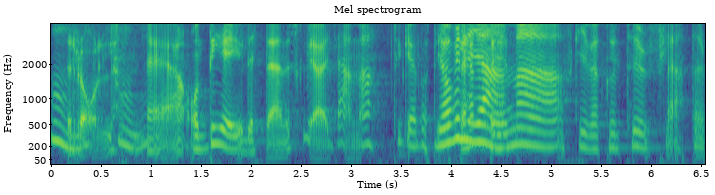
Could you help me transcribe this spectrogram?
mm. roll. Mm. Eh, och det är ju lite, det skulle jag gärna, tycker jag låter Jag vill gärna skriva kulturflätor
